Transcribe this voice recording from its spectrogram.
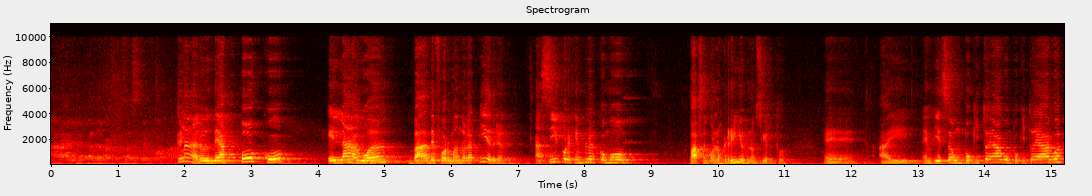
Ah, a pedra vai a se deformar. Claro, de a poco el agua va deformando la piedra. Así, por ejemplo, es como pasa con los ríos, ¿no es cierto? Eh, ahí empieza un poquito de agua, un poquito de agua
